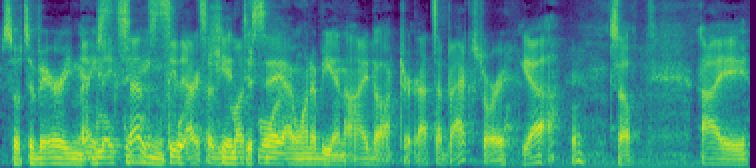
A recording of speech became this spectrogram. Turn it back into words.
So it's a very nice makes thing sense. See, for that's a a kid much to say more- I want to be an eye doctor. That's a backstory. Yeah. So I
